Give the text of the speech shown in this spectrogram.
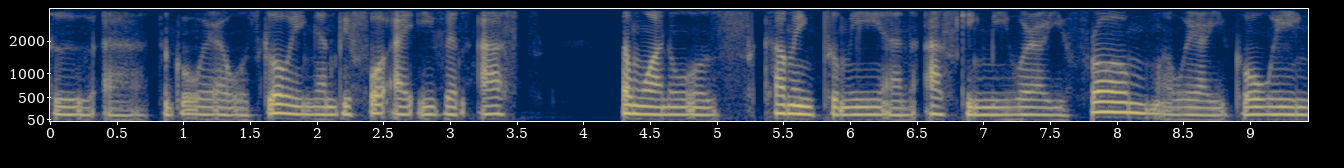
to uh, to go where I was going. And before I even asked, someone was coming to me and asking me, "Where are you from? Where are you going?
